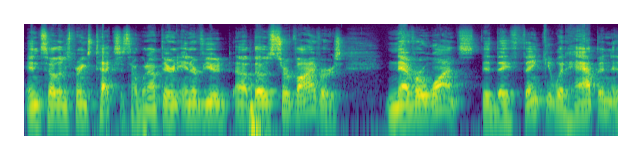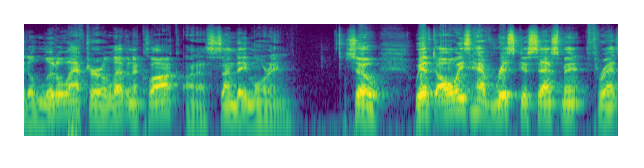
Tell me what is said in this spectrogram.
in Sutherland Springs, Texas. I went out there and interviewed uh, those survivors. Never once did they think it would happen at a little after 11 o'clock on a Sunday morning. So we have to always have risk assessment, threat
